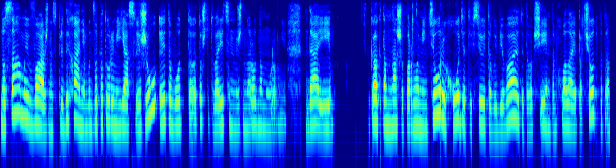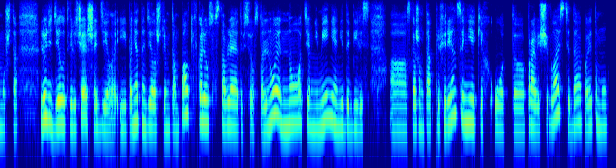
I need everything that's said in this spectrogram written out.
Но самый важный с придыханием, за которыми я слежу, это вот э, то, что творится на международном уровне, да, и как там наши парламентеры ходят и все это выбивают, это вообще им там хвала и почет, потому что люди делают величайшее дело. И понятное дело, что им там палки в колеса вставляют и все остальное, но тем не менее они добились, а, скажем так, преференций неких от э, правящей власти, да, поэтому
